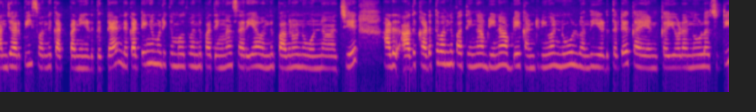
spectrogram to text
அஞ்சாறு பீஸ் வந்து கட் பண்ணி எடுத்துக்கிட்டேன். இந்த கட்டிங்கை முடிக்கும் போது வந்து பார்த்திங்கன்னா சரியாக வந்து பதினொன்று ஒன்று ஆச்சு. அது அதுக்கு அடுத்து வந்து பார்த்திங்க அப்படின்னா அப்படியே கண்டினியூவாக நூல் வந்து எடுத்துகிட்டு கை என் கையோட நூலை சுற்றி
